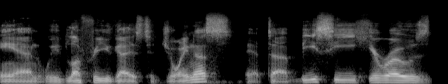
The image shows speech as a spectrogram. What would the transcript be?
and we'd love for you guys to join us at uh, bcheroes.com.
